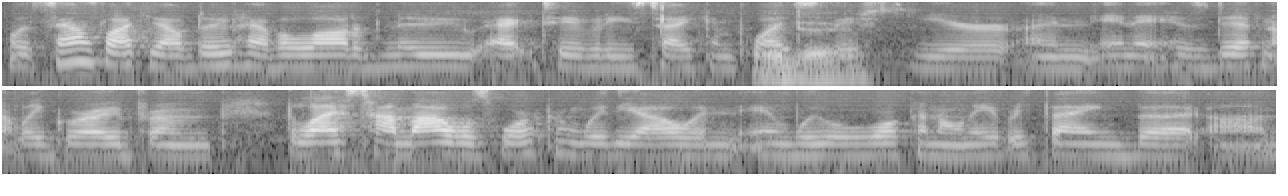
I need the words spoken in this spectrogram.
Well, it sounds like y'all do have a lot of new activities taking place this year, and, and it has definitely grown from the last time I was working with y'all, and, and we were working on everything. But um,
